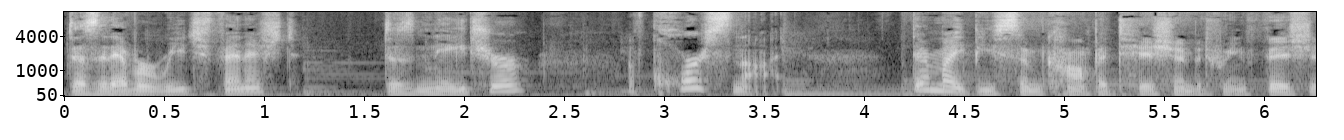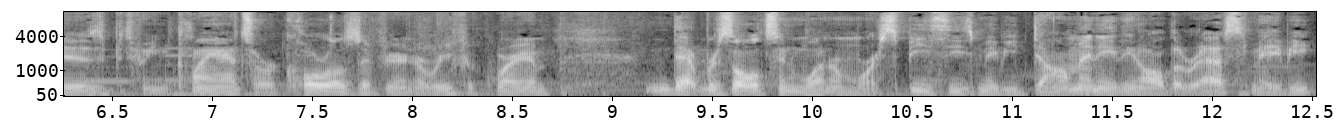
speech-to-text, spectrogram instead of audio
Does it ever reach finished? Does nature? Of course not. There might be some competition between fishes, between plants, or corals if you're in a reef aquarium that results in one or more species maybe dominating all the rest, maybe.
